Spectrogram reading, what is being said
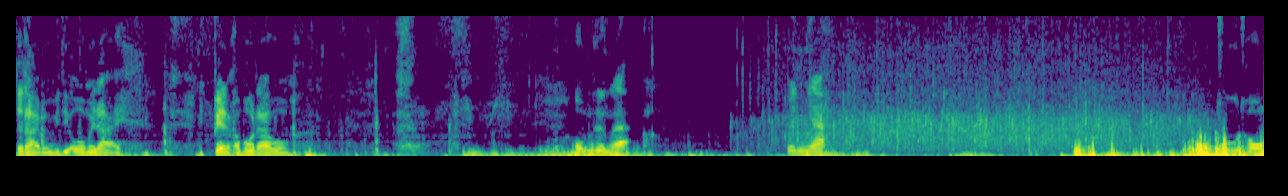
จะถ่ายเป็นวิดีโอไม่ได้ เปลี่ยนคำพูดนะครับผม ผมถึงแล้ว เป็นไง ชูธง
